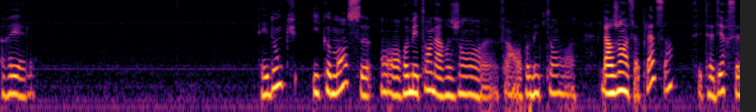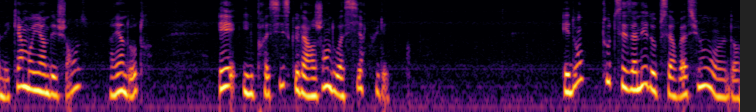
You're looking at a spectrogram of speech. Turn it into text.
réelle. Et donc, il commence en remettant l'argent, euh, en remettant euh, l'argent à sa place, hein, c'est-à-dire que ça n'est qu'un moyen d'échange, rien d'autre. Et il précise que l'argent doit circuler. Et donc, toutes ces années d'observation euh, dans,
